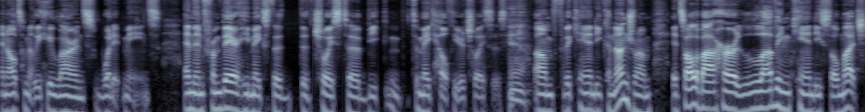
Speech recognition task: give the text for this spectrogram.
and ultimately he learns what it means. And then from there he makes the the choice to be to make healthier choices. Yeah. Um, for the candy conundrum, it's all about her loving candy so much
